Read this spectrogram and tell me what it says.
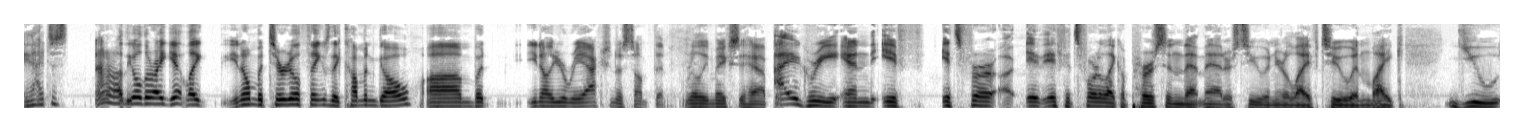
and I just I don't know. The older I get, like you know, material things they come and go. Um, but you know, your reaction to something really makes you happy. I agree, and if it's for uh, if, if it's for like a person that matters to you in your life too, and like you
